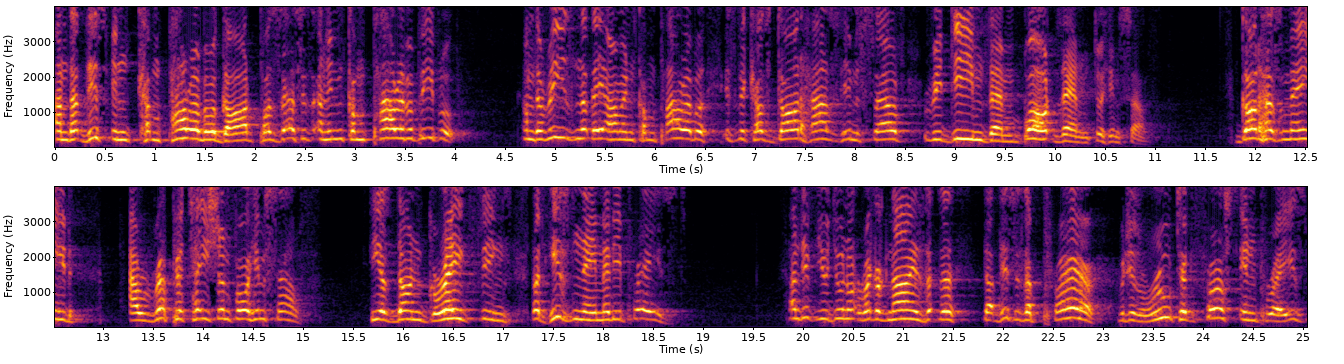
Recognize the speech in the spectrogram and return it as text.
and that this incomparable God possesses an incomparable people. And the reason that they are incomparable is because God has Himself redeemed them, bought them to Himself. God has made a reputation for Himself. He has done great things that His name may be praised. And if you do not recognize that, the, that this is a prayer which is rooted first in praise,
